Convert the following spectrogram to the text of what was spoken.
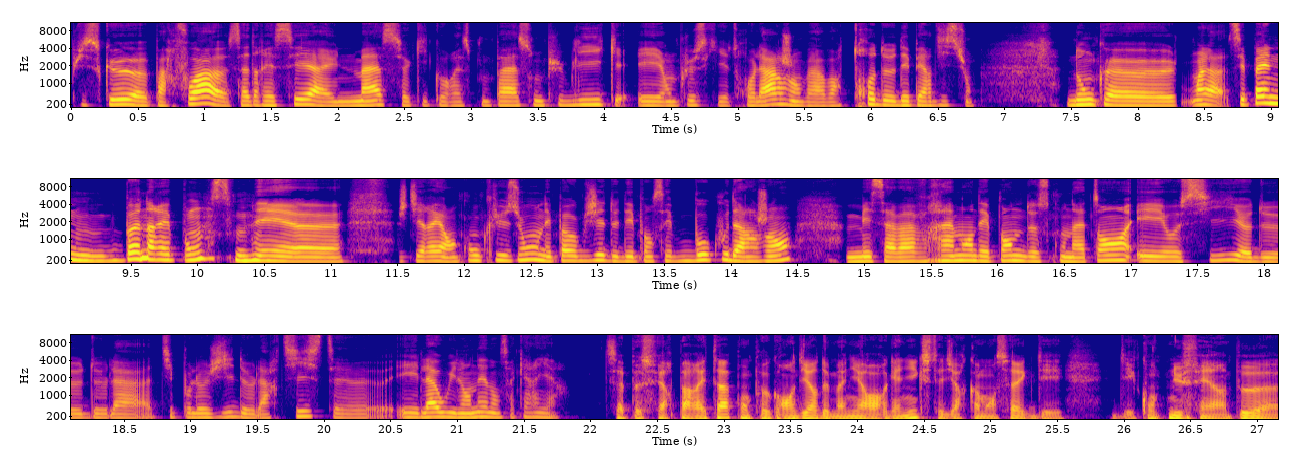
puisque euh, parfois, euh, s'adresser à une masse qui correspond pas à son public et en plus qui est trop large, on va avoir trop de déperditions. Donc euh, voilà, c'est pas une bonne réponse, mais euh, je dirais en conclusion, on n'est pas obligé de dépenser beaucoup d'argent, mais ça va vraiment dépendre de ce qu'on attend et aussi de, de la typologie de l'artiste et là où il en est dans sa carrière. Ça peut se faire par étapes, on peut grandir de manière organique, c'est-à-dire commencer avec des, des, contenus faits un peu euh,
